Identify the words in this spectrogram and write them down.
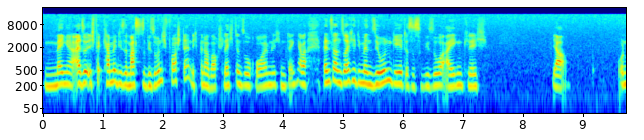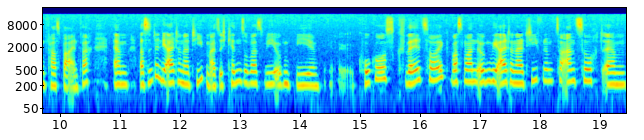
Menge. Also ich kann mir diese Masse sowieso nicht vorstellen. Ich bin aber auch schlecht in so räumlichem Denken. Aber wenn es an solche Dimensionen geht, ist es sowieso eigentlich ja unfassbar einfach. Ähm, was sind denn die Alternativen? Also ich kenne sowas wie irgendwie äh, Kokosquellzeug, was man irgendwie alternativ nimmt zur Anzucht. Ähm,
